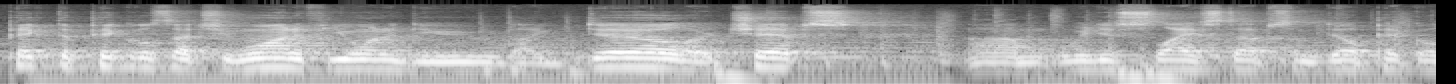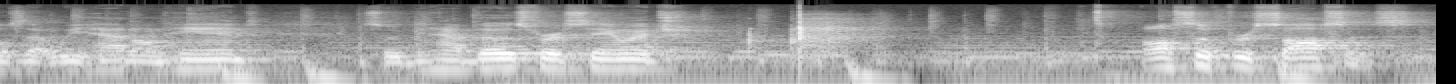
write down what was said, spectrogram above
Pick the pickles that you want if you wanna do like dill or chips. Um, we just sliced up some dill pickles that we had on hand, so we can have those for a sandwich. Also for sauces.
